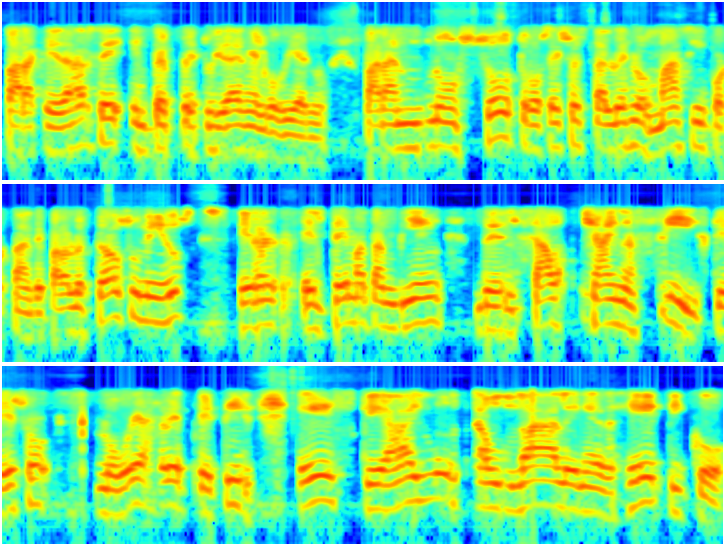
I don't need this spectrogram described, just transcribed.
para quedarse en perpetuidad en el gobierno. Para nosotros eso es tal vez lo más importante. Para los Estados Unidos era el tema también del South China Sea, que eso lo voy a repetir, es que hay un caudal energético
